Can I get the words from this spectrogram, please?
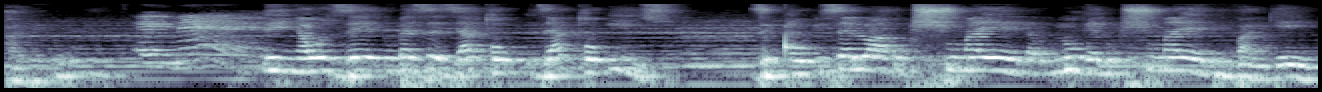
haleluya. Inyawo zenu bese ziyagcoka ziyagcokiswa zigqokiselwa ukushumayela ukulungela ukushumayela ivangeli.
